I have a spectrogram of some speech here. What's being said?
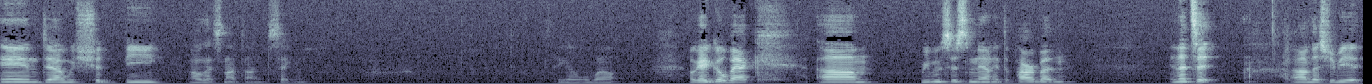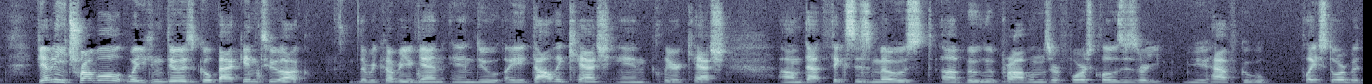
and uh, we should be. Oh, that's not done. Second. A little while. Okay, go back. Um, reboot system now. Hit the power button, and that's it. Um, that should be it. If you have any trouble, what you can do is go back into uh, the recovery again and do a Dalvik cache and clear cache. Um, that fixes most uh, boot loop problems or force closes, or you, you have Google Play Store, but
